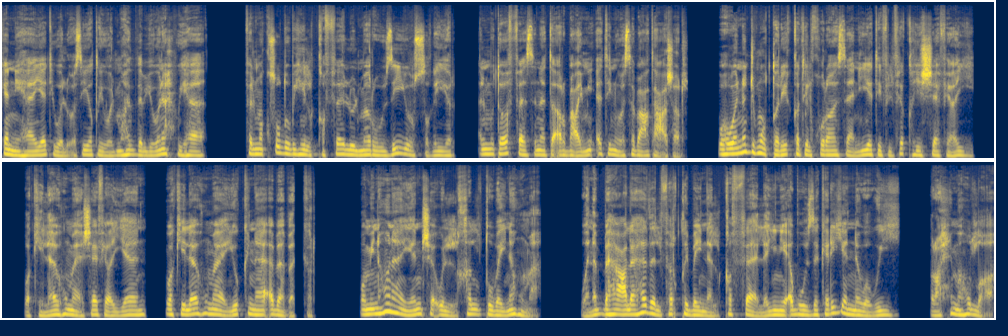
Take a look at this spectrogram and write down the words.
كالنهاية والوسيط والمهذب ونحوها فالمقصود به القفال المروزي الصغير المتوفى سنة 417 وهو نجم الطريقة الخراسانية في الفقه الشافعي. وكلاهما شافعيان وكلاهما يكنى أبا بكر. ومن هنا ينشأ الخلط بينهما. ونبه على هذا الفرق بين القفالين أبو زكريا النووي رحمه الله.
